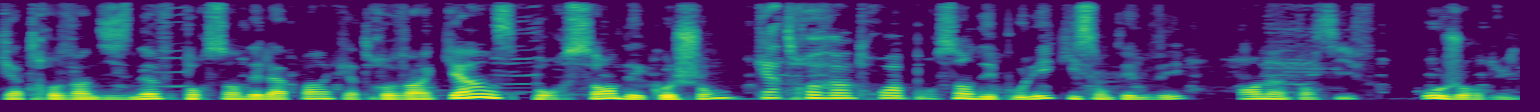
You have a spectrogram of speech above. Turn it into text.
99% des lapins, 95% des cochons, 83% des poulets qui sont élevés en intensif aujourd'hui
